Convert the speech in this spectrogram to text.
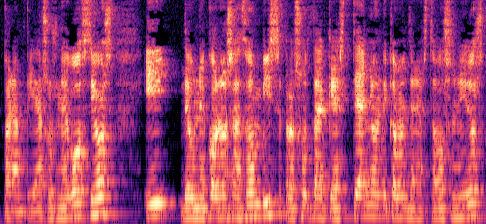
para ampliar sus negocios. Y de Unicornos a Zombies, resulta que este año únicamente en Estados Unidos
